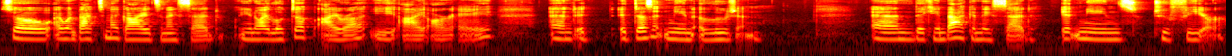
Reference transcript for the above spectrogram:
So I went back to my guides and I said, you know, I looked up Eira, E I R A, and it, it doesn't mean illusion. And they came back and they said, it means to fear.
